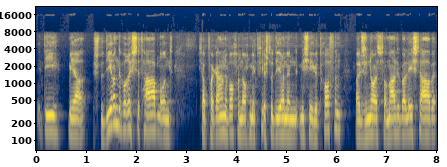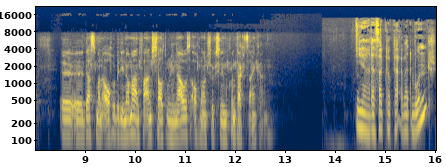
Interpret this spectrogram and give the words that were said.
die mir Studierende berichtet haben und ich habe vergangene Woche noch mit vier Studierenden mich hier getroffen, weil ich ein neues Format überlegt habe, äh, äh, dass man auch über die normalen Veranstaltungen hinaus auch noch ein Stückchen im Kontakt sein kann. Ja, das sagt Dr. Albert Wunsch.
